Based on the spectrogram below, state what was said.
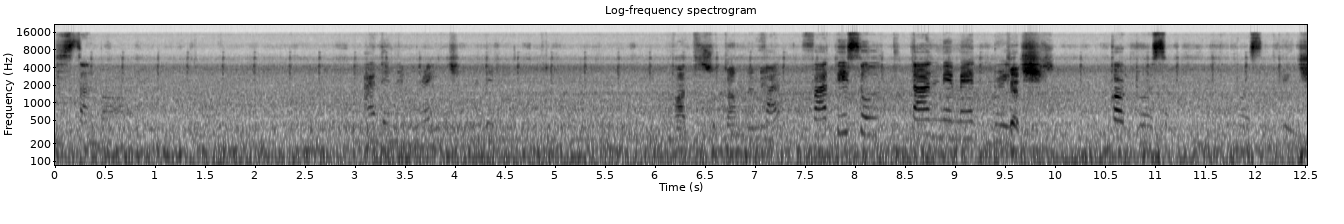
Istanbul. Adem Bridge. Fatih Sultan Mehmet Fa- Fatih Sultan Mehmet Bridge. Köprüsü. Corpus. Corpus Bridge.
